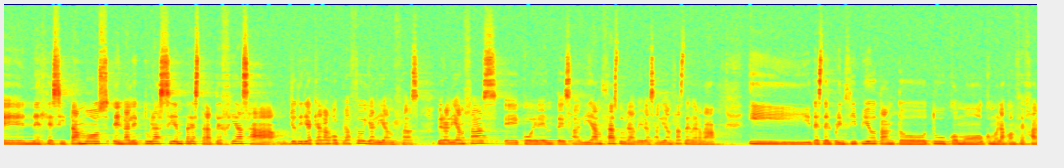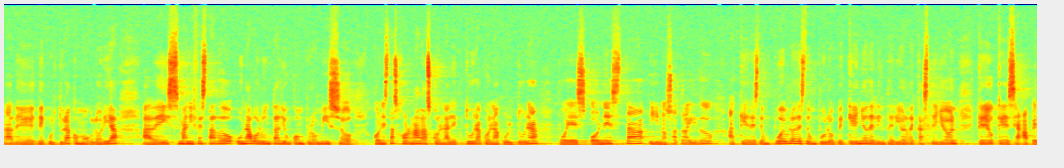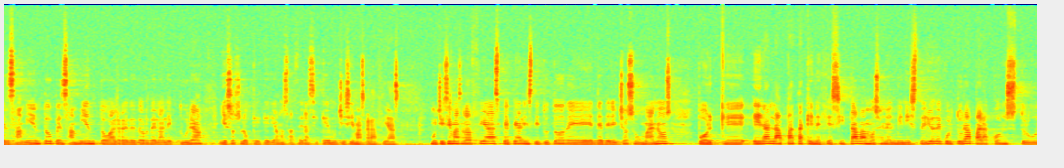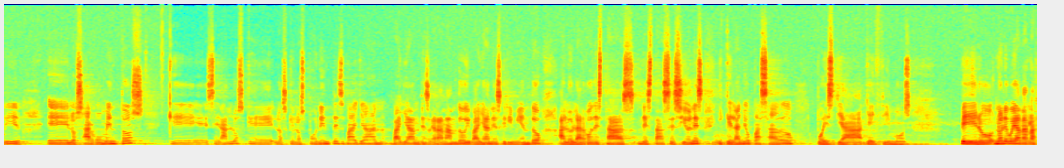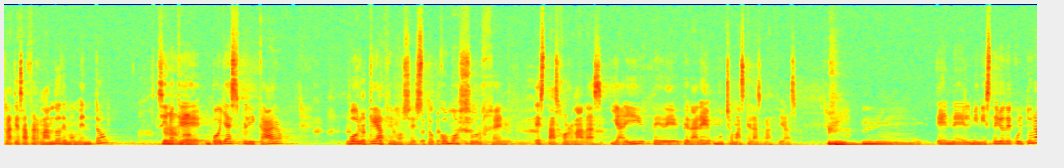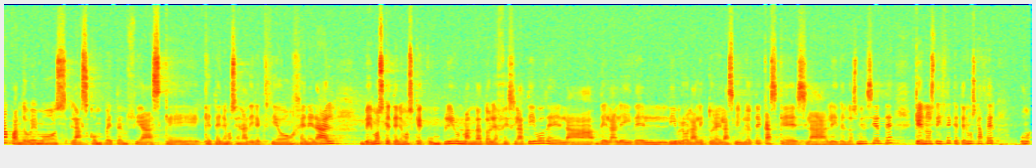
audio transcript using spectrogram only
eh, necesitamos en la lectura siempre estrategias, a, yo diría que a largo plazo y alianzas, pero alianzas eh, coherentes, alianzas duraderas, alianzas de verdad. Y desde el principio, tanto tú como, como la concejala de, Cultura como Gloria habéis manifestado una voluntad y un compromiso con estas jornadas, con la lectura, con la cultura, pues honesta y nos ha traído a que desde un pueblo, desde un pueblo pequeño del interior de Castellón, creo que se haga pensamiento, pensamiento alrededor de la lectura y eso es lo que queríamos hacer, así que muchísimas gracias. Muchísimas gracias, Pepe, al Instituto de, Derechos Humanos, porque era la pata que necesitábamos en el Ministerio de Cultura para construir eh, los argumentos que serán los que los, que los ponentes vayan, vayan desgranando y vayan esgrimiendo a lo largo de estas, de estas sesiones y que el año pasado pues ya, ya hicimos. Pero no le voy a dar las gracias a Fernando de momento, sino que voy a explicar por qué hacemos esto, cómo surgen estas jornadas. Y ahí te, daré mucho más que las gracias. Mm, en el Ministerio de Cultura, cuando vemos las competencias que, tenemos en la Dirección General, vemos que tenemos que cumplir un mandato legislativo de la, de la, Ley del Libro, la Lectura y las Bibliotecas, que es la Ley del 2007, que nos dice que tenemos que hacer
